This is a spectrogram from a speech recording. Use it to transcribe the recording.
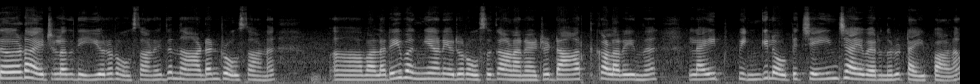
തേർഡ് ആയിട്ടുള്ളത് ഈ ഒരു റോസാണ് ഇത് നാടൻ റോസാണ് വളരെ ഭംഗിയാണ് ഈ ഒരു റോസ് കാണാനായിട്ട്. ഡാർക്ക് കളറിൽ നിന്ന് ലൈറ്റ് പിങ്കിലോട്ട് ചേഞ്ച് ആയി വരുന്നൊരു ടൈപ്പാണ്.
